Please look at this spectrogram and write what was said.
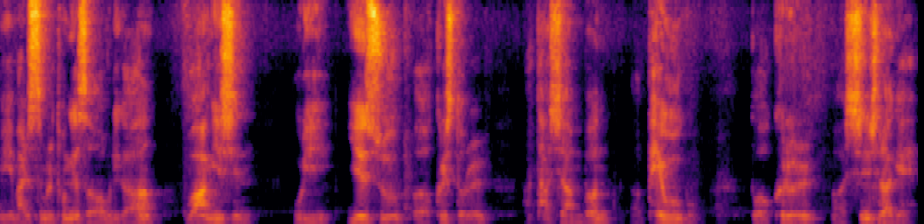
이 말씀을 통해서 우리가 왕이신 우리 예수 어, 그리스도를 다시 한번 어, 배우고 또 그를 어, 신실하게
